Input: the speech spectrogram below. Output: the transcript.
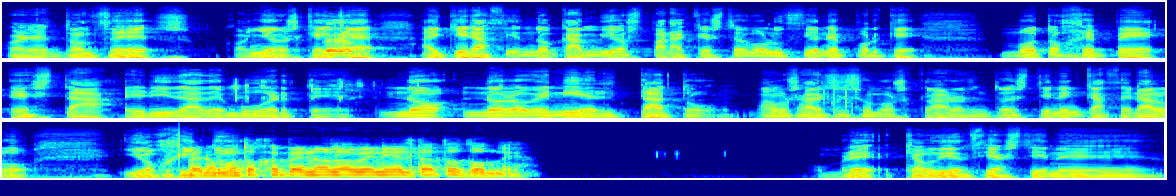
Pues entonces, coño, es que, hay que hay que ir haciendo cambios para que esto evolucione porque MotoGP está herida de muerte. No, no lo ve ni el tato. Vamos a ver si somos claros. Entonces tienen que hacer algo. Y ojito. Pero MotoGP no lo ve ni el tato, ¿dónde? Hombre, ¿qué audiencias tiene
